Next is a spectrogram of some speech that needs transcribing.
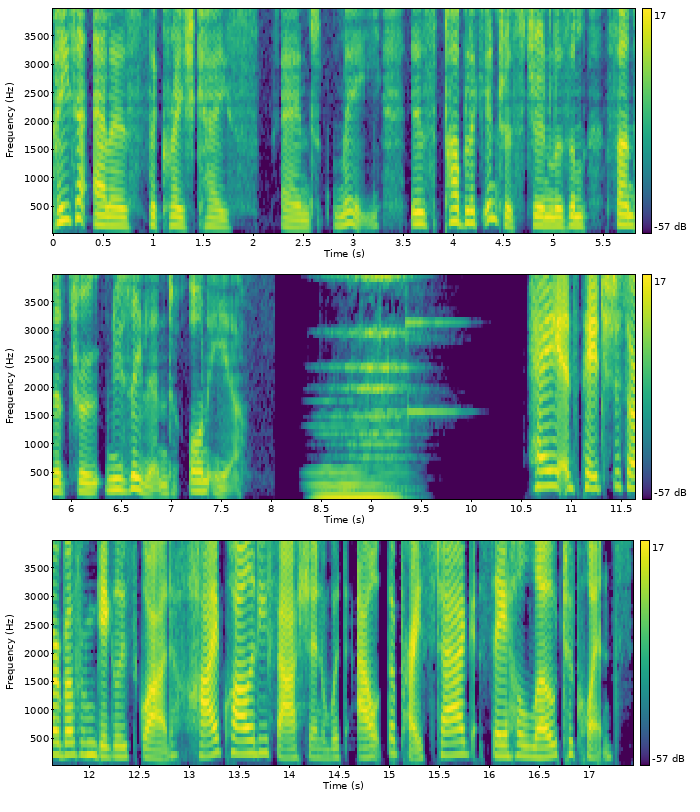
Peter Ellis, The Creche Case, and me is public interest journalism funded through New Zealand On Air. Hey, it's Paige DeSorbo from Giggly Squad. High quality fashion without the price tag? Say hello to Quince.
